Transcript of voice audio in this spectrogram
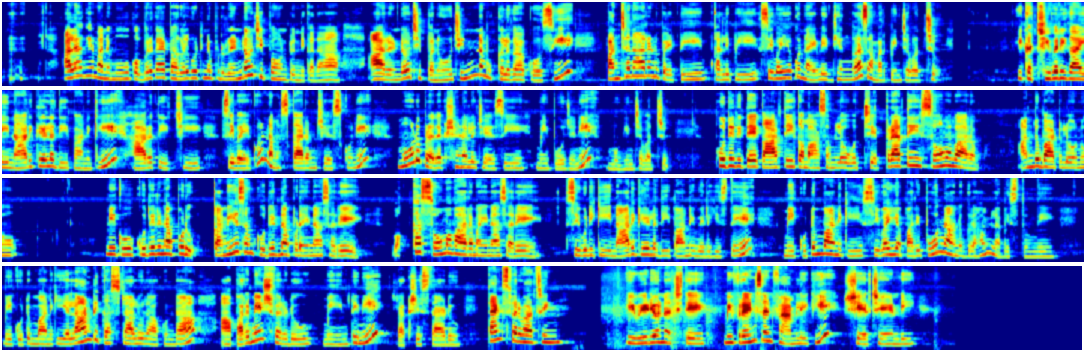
అలాగే మనము కొబ్బరికాయ పగలగొట్టినప్పుడు రెండో చిప్ప ఉంటుంది కదా ఆ రెండో చిప్పను చిన్న ముక్కలుగా కోసి పంచదారను పెట్టి కలిపి శివయ్యకు నైవేద్యంగా సమర్పించవచ్చు. ఇక చివరిగా ఈ నారికేళ దీపానికి హారతి ఇచ్చి శివయ్యకు నమస్కారం చేసుకొని మూడు ప్రదక్షిణలు చేసి మీ పూజని ముగించవచ్చు. కుదిరితే కార్తీక మాసంలో వచ్చే ప్రతి సోమవారం అందుబాటులోనూ మీకు కుదిరినప్పుడు కనీసం కుదిరినప్పుడైనా సరే ఒక్క సోమవారమైనా సరే శివుడికి నారికేళ్ళ దీపాన్ని వెలిగిస్తే మీ కుటుంబానికి శివయ్య పరిపూర్ణ అనుగ్రహం లభిస్తుంది. మీ కుటుంబానికి ఎలాంటి కష్టాలు రాకుండా ఆ పరమేశ్వరుడు మీ ఇంటిని రక్షిస్తాడు. థ్యాంక్స్ ఫర్ వాచింగ్ ఈ వీడియో నచ్చితే మీ ఫ్రెండ్స్ అండ్ ఫ్యామిలీకి షేర్ చేయండి.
